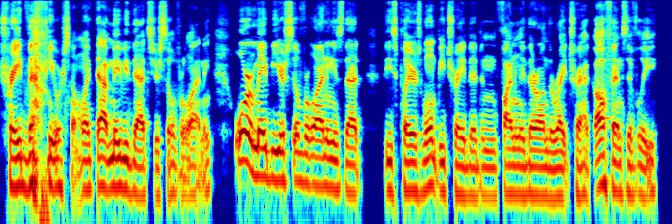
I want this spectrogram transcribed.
trade value or something like that, maybe that's your silver lining. Or maybe your silver lining is that these players won't be traded and finally they're on the right track offensively.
